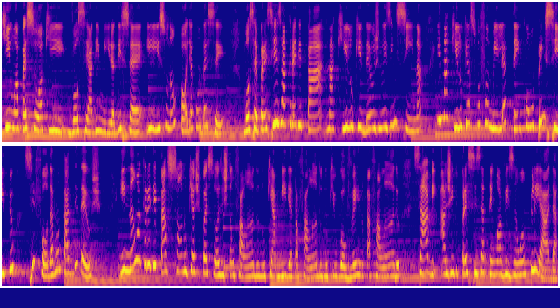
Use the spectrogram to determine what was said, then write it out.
que uma pessoa que você admira disser, e isso não pode acontecer. Você precisa acreditar naquilo que Deus nos ensina e naquilo que a sua família tem como princípio, se for da vontade de Deus. E não acreditar só no que as pessoas estão falando, no que a mídia está falando, no que o governo está falando. Sabe, a gente precisa ter uma visão ampliada.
